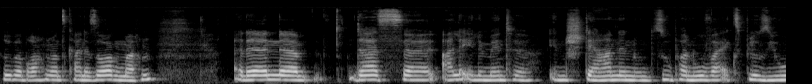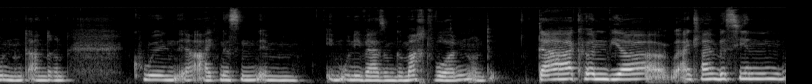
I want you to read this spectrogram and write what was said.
darüber brauchen wir uns keine Sorgen machen. Denn äh, dass äh, alle Elemente in Sternen und Supernova-Explosionen und anderen coolen Ereignissen im, im Universum gemacht wurden. Und da können wir ein klein bisschen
